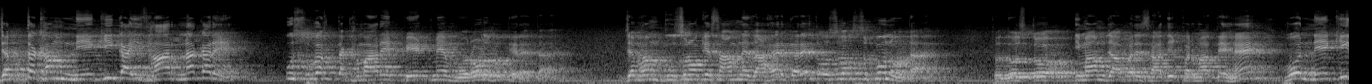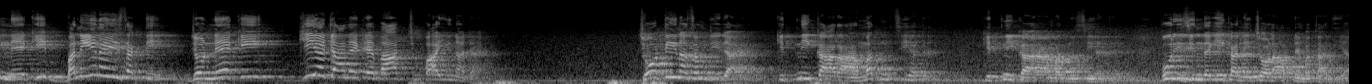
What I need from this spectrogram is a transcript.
جب تک ہم نیکی کا اظہار نہ کریں، اس وقت تک ہمارے پیٹ میں مروڑ ہوتے رہتا ہے۔ جب ہم دوسروں کے سامنے ظاہر کریں تو اس وقت سکون ہوتا ہے۔ تو دوستو، امام جعفر صادق فرماتے ہیں، وہ نیکی نیکی بنی نہیں سکتی، جو نیکی کیے جانے کے بعد چھپائی نہ جائے۔ چھوٹی نہ سمجھی جائے، کتنی کارآمد نصیحت ہے، کتنی کارآمد نصیحت ہے۔ پوری زندگی کا نچوڑ آپ نے بتا دیا۔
